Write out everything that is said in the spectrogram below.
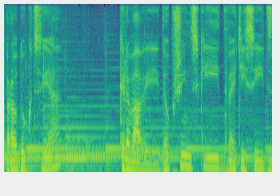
Produkcia Krvavý Dobšinský 2022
